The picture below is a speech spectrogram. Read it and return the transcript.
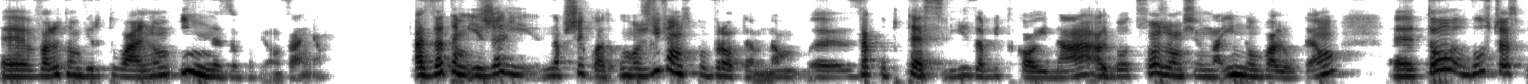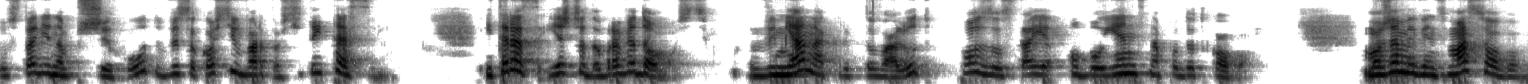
e, walutą wirtualną inne zobowiązania. A zatem, jeżeli na przykład umożliwią z powrotem nam zakup Tesli za bitcoina albo otworzą się na inną walutę, to wówczas powstanie nam przychód w wysokości wartości tej Tesli. I teraz jeszcze dobra wiadomość. Wymiana kryptowalut pozostaje obojętna podatkowo. Możemy więc masowo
